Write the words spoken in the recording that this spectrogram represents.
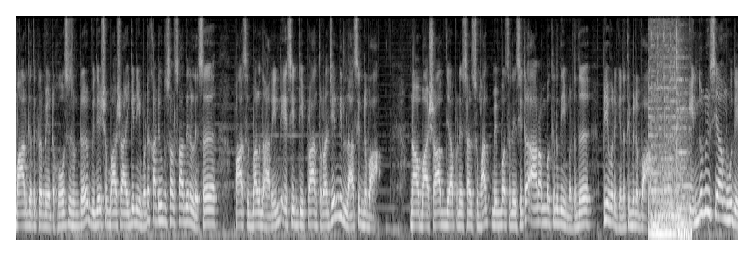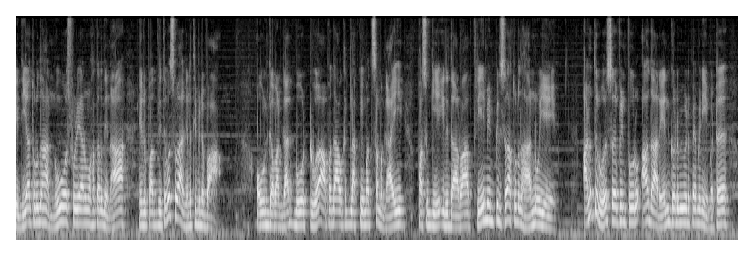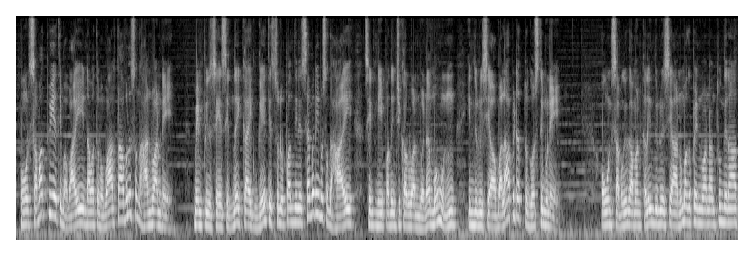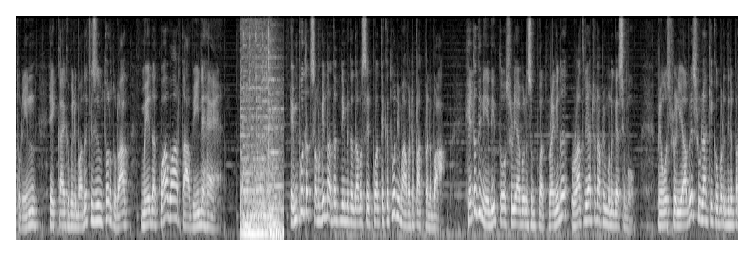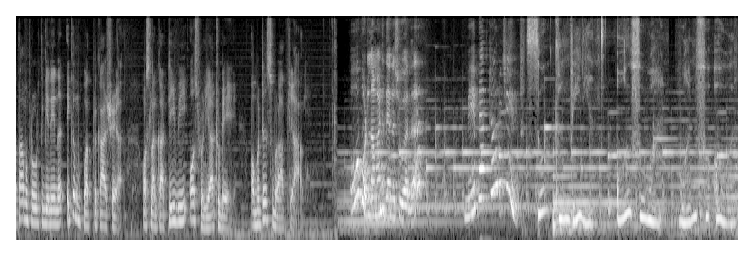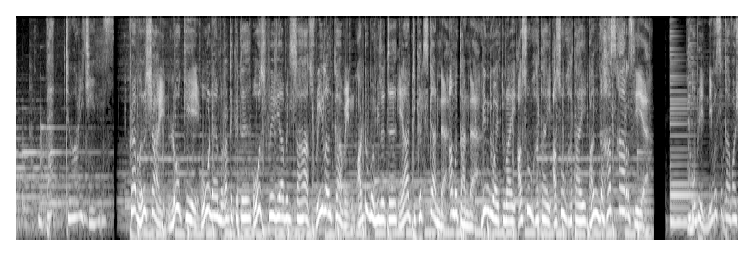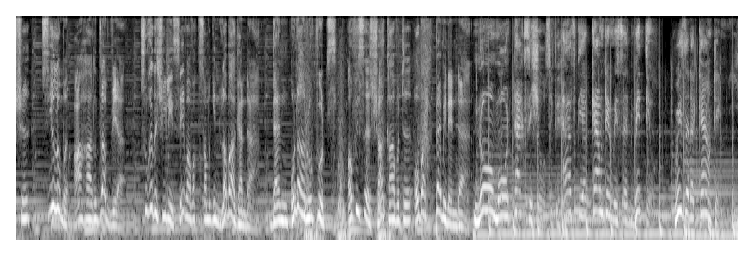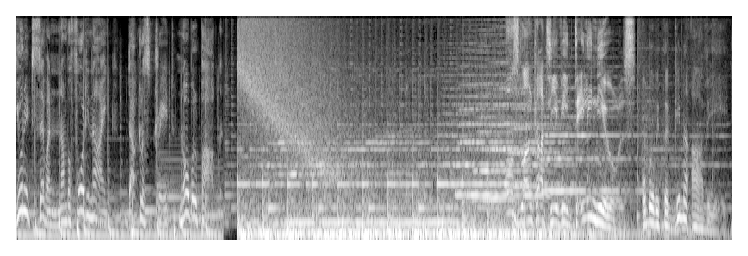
මාර්ගත ක්‍රමයට හෝසිසුන්ට විදේශ භාෂා ඉගෙනීමට කටයුතු සල්සාධන ලෙස පාසල් බලධාරින් එසින්ට ප්‍රාන්ත රජයෙන් ඉල්ලා සින්නවා. නව භාෂා අධ්‍යාපනය සල්සුමත් මෙම්බසරේ සිට ආරම්භ කරදීමටද පියවරගෙන තිබෙනවා. ඉන්දුනිසියා මුහදේදී අතුරුදහන් වූ ඕස්ට්‍රලියයානු හතර දෙනා නිරුපද්‍රිතව සොයාගෙන තිබෙනවා. ඔවුන් ගමන්ගත් බෝට්ටුව අපදාවකට ලක්වීමත් සමගයි පසුගේ ඉරිදාරාත්‍රිය මෙන් පිරිස අතුරදහන් වූයේ. අනතුරුව සර්ෆින් පූරු ආධාරයෙන් ගොඩබිමට පැමිණීමට මොවුන් සමත් වී ඇති බවයි නවතම වාර්තාවල සඳහන් වන්නේ. මෙම් පිරිසේ සිටින එකයිකුගේ තිස්සුණු පන්දින සැමරීම සඳහායි සිට්නී පදිංචිකරුවන් වන මොහුන් ඉන්දුනිසියාව බලාපිටත්ව ගොස් තිබුණේ. ඔවුන් සමග ගමන් කළ ඉන්දුනිසියානු මඟ පෙන්වන්නන් තුන් දෙනා තුරින් එක් අයක පිළිබඳ කිසිදු තොරතුරක් මේ දක්වා වාර්තා වී නැහැ. එම්පුතත් සමගින් අදත් නිමිත දවසේ පුවත් එකතුව නිමාවට පත්වනවා. හෙටදිනේදී තෝස්ට්‍රලියා වෙනසුම් පුවත් රැගෙන රාත්‍රයාට අපි මුණ ගැසිමු. මේ ඕස්ට්‍රලියාවේ ශ්‍රී ලංකික ඔබට දින පතාම ප්‍රවෘතිගෙනන එකම පුවත් ප්‍රකාශය. ඔස්ලංකා TV ඔස්ට්‍රලියා ටුඩේ. ඔබට සුභරාත්‍රයාක්. ඕ පොඩ් ළමයිට දෙන්න ශුවද මේ පැක්ටෝරජීන් So convenient. All for one. One for all. Back to origins. ප්‍රවල් ශයින් ලෝකයේ ඕනෑම රටකට ඕස්ට්‍රේලියාවෙන් සහ ශ්‍රී ලංකාවෙන් අඩුම මිලට එයා ටිකට්ස් ගන්න අමතන්න බිඳුවයි තුනයි අසූ හතයි අසූ හතයි පන්දහස් හාරසීය. ඔබේ නිවසට අවශ්‍ය සියලුම ආහාර ද්‍රව්‍ය සුගදශීලී සේවාවක් සමගින් ලබා ගණ්ඩ. දැන් ඔනාරු ෆුටස් ඔෆිස ශාකාවට ඔබත් පැමිණෙන්ඩ. No more tax issues if you have the accounting wizard with you. Wizard Accounting, Unit 7, number 49, Douglas Street, Noble Park. Oz Lanka TV Daily News. ඔබ වෙත ගෙන ආවේ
